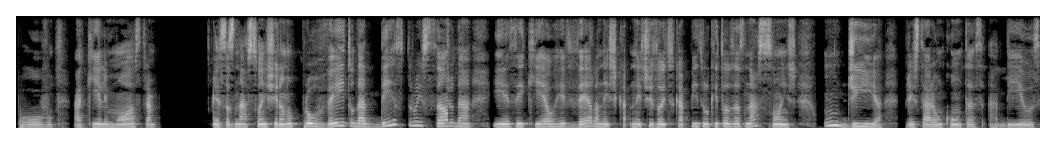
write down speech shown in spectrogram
povo. Aqui ele mostra essas nações tirando proveito da destruição de Judá. E Ezequiel revela neste, nestes oito capítulos que todas as nações um dia prestarão contas a Deus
